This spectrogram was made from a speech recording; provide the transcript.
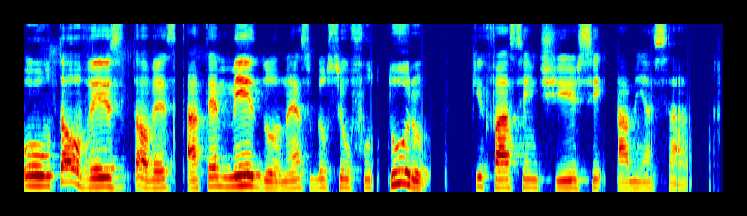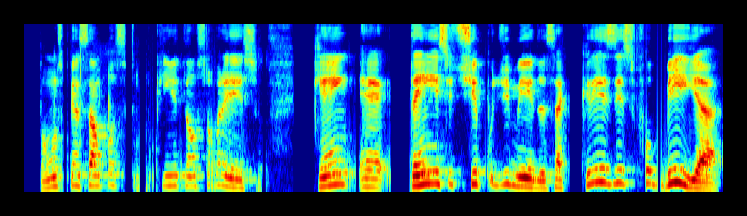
ou talvez, talvez até medo, né, sobre o seu futuro que faz sentir-se ameaçado. Vamos pensar um pouquinho então sobre isso. Quem é, tem esse tipo de medo, essa crisisfobia,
